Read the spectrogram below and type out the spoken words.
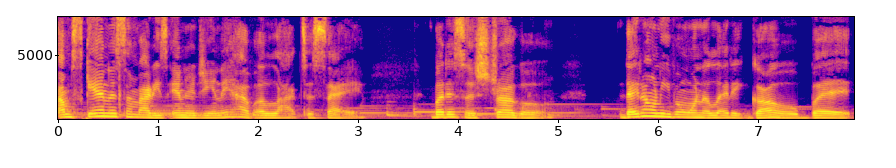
I'm scanning somebody's energy, and they have a lot to say, but it's a struggle. They don't even want to let it go, but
